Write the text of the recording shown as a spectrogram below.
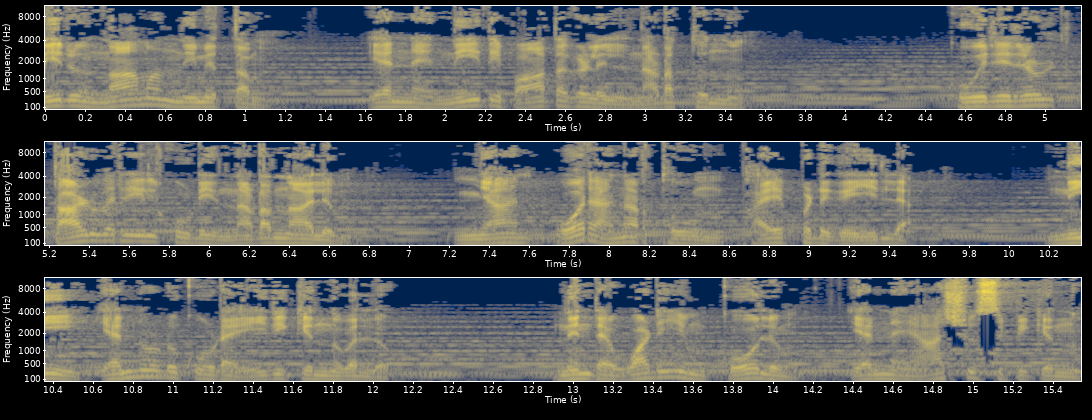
തിരുനാമം നിമിത്തം എന്നെ നീതിപാതകളിൽ നടത്തുന്നു. കൂരിരുൾ താഴ്വരയിൽ കൂടി നടന്നാലും ഞാൻ ഒരനർത്ഥവും ഭയപ്പെടുകയില്ല. നീ എന്നോടുകൂടെ ഇരിക്കുന്നുവല്ലോ. നിന്റെ വടിയും കോലും എന്നെ ആശ്വസിപ്പിക്കുന്നു.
